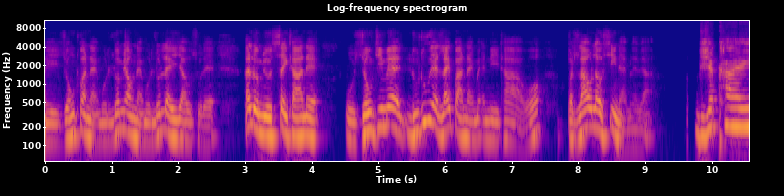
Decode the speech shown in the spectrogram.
နေရုံထွက်နိုင်မှုလွတ်မြောက်နိုင်မှုလွတ်လပ်ရအောင်ဆိုတဲ့အဲ့လိုမျိုးစိတ်ထားနဲ့ဟိုယုံကြည်မဲ့လူတို့ရဲ့လိုက်ပါနိုင်မဲ့အနေအထားရောဘယ်လောက်လောက်ရှိနိုင်မလဲဗျရခိုင်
